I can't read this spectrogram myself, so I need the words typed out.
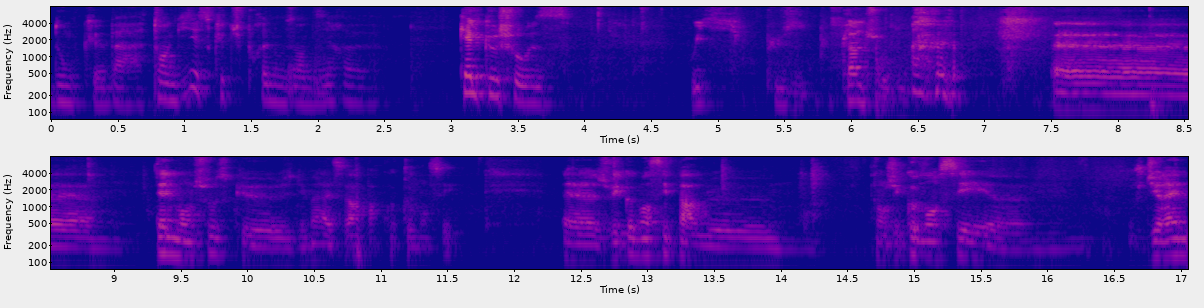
Donc, bah, Tanguy, est-ce que tu pourrais nous en dire quelque chose? Oui, plus, plein de choses. Euh, tellement de choses que j'ai du mal à savoir par quoi commencer. Euh, je vais commencer par le. Quand j'ai commencé, euh, je dirais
